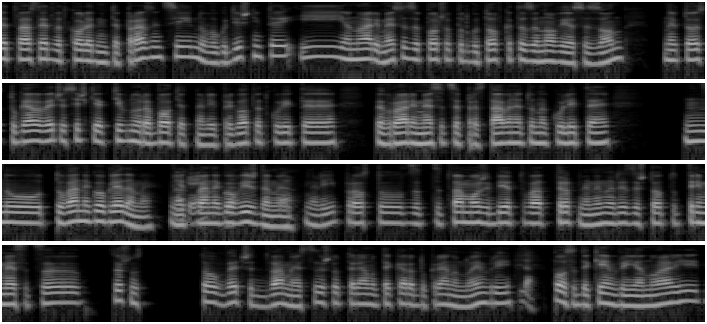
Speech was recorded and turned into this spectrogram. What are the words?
След това следват коледните празници, новогодишните и януари месец започва подготовката за новия сезон. Нали, Тоест тогава вече всички активно работят, нали, приготвят колите, февруари месец е представенето на колите, но това не го гледаме. Ние okay. това не го да, виждаме. Да. Нали? Просто за, за това може би е това тръпнене, нали? защото 3 месеца, всъщност то вече 2 месеца, защото реално те карат до края на ноември, да. после декември и януари,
